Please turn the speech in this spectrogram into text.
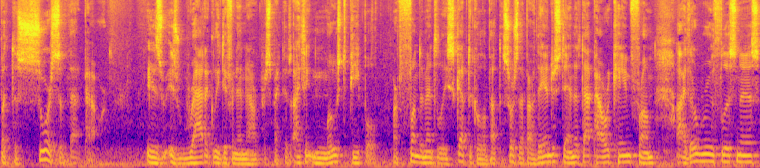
But the source of that power is, is radically different in our perspectives. I think most people are fundamentally skeptical about the source of that power. They understand that that power came from either ruthlessness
